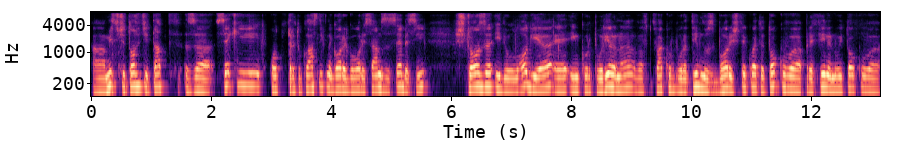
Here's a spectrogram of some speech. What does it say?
А, мисля, че този цитат за всеки от третокласник нагоре говори сам за себе си, що за идеология е инкорпорирана в това корпоративно сборище, което е толкова префинено и толкова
